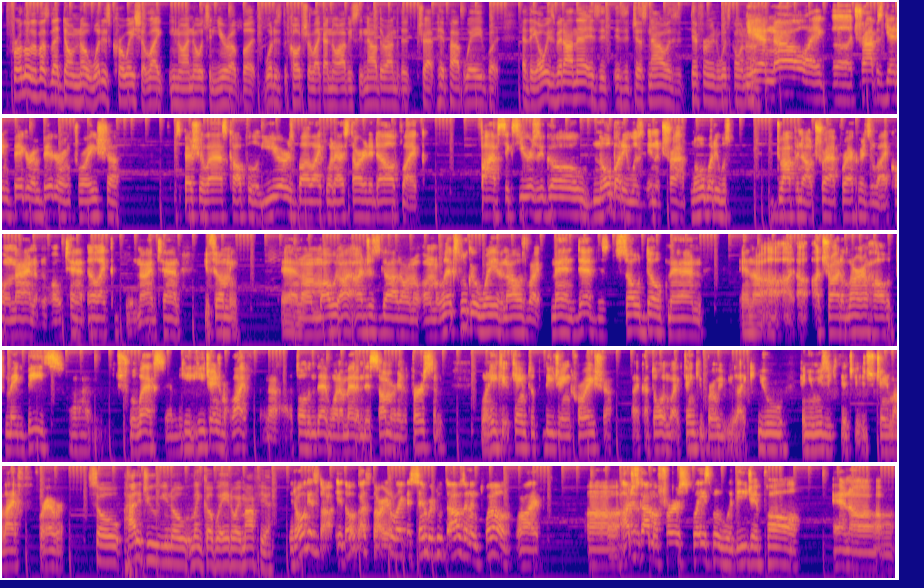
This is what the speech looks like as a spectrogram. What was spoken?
for those of us that don't know, what is Croatia like? You know, I know it's in Europe, but what is the culture like? I know obviously now they're onto the trap hip hop wave, but have they always been on that? Is it is it just now? Is it different? What's going on? Yeah, now like uh, trap is getting bigger and bigger in Croatia, especially last couple of years. But like when I started out, like five six years ago, nobody was in a trap. Nobody was dropping out trap records in like 09 or 010, uh, like 9, 10. You feel me? And um, I, I just got on a, on the Lex Luger wave, and I was like, man, that is so dope, man. And uh, I, I, I try to learn how to make beats um, through Lex, and he, he changed my life. And I, I told him that when I met him this summer in person, when he came to DJ in Croatia. Like I told him, like, thank you, bro. Like you and your music, it, it changed my life forever. So how did you, you know, link up with 808 Mafia? It all gets it all got started like December 2012. Like uh, I just got my first placement with DJ Paul and uh,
